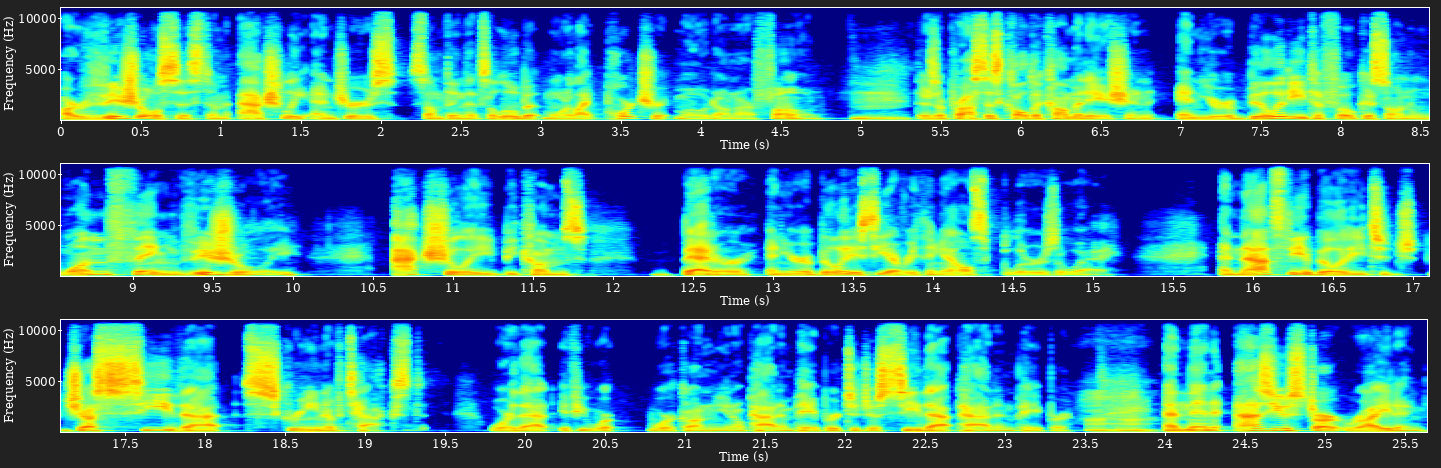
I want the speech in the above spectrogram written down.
our visual system actually enters something that's a little bit more like portrait mode on our phone. Mm. There's a process called accommodation, and your ability to focus on one thing visually actually becomes better, and your ability to see everything else blurs away. And that's the ability to just see that screen of text or that if you work, work on you know pad and paper to just see that pad and paper. Uh -huh. and then as you start writing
